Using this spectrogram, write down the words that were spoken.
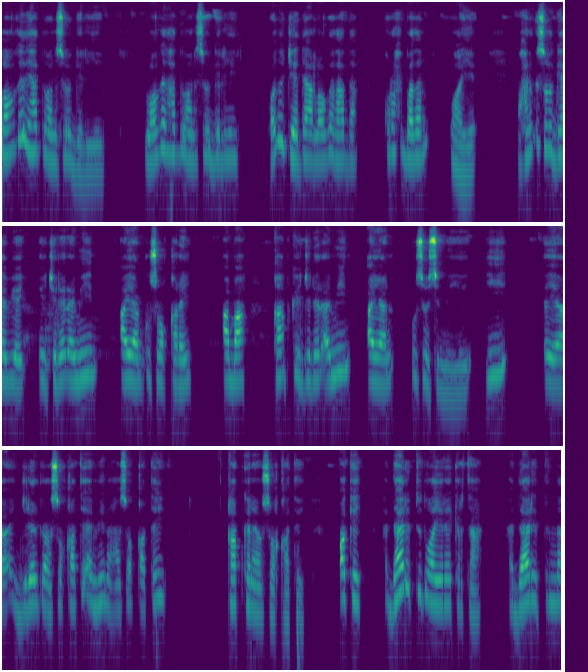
Loogadii hadda waan soo geliyey. Loogada hadda waan soo geliyey. Waad u jeedaa loogada hadda? Qurux badan waaye. Waxaan ku gaabiyey injineer amiin ayaan ku soo qaray ama qaabka injineer amiin ayaan u soo sameeyey. Ayaa injineerkaan soo qaatay amiin waxaan soo qaatay qaabkan ayaan soo qaatay. Okay haddaa rabtid waa yaray kartaa. Haddaa rabtidna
